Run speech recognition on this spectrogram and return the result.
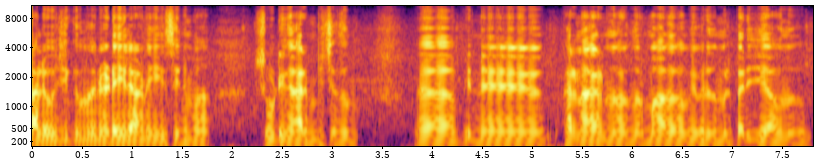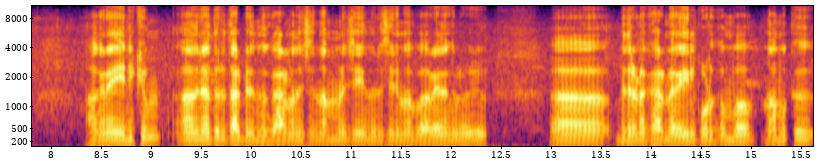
ആലോചിക്കുന്നതിനിടയിലാണ് ഈ സിനിമ ഷൂട്ടിംഗ് ആരംഭിച്ചതും പിന്നെ കരുണാകരൻ എന്ന് പറയുന്ന നിർമ്മാതാവും ഇവർ തമ്മിൽ പരിചയമാവുന്നതും. അങ്ങനെ എനിക്കും അതിനകത്തൊരു താല്പര്യം തോന്നുന്നു കാരണം എന്ന് വെച്ചാൽ നമ്മൾ ചെയ്യുന്നൊരു സിനിമ വേറെ ഏതെങ്കിലും ഒരു വിതരണക്കാരന്റെ കയ്യിൽ കൊടുക്കുമ്പോൾ നമുക്ക്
